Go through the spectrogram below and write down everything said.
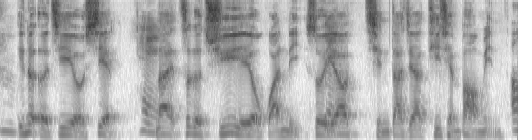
嗯、因为耳机也有线，嘿那这个区域也有管理，所以要请大家提前报。名。哦，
